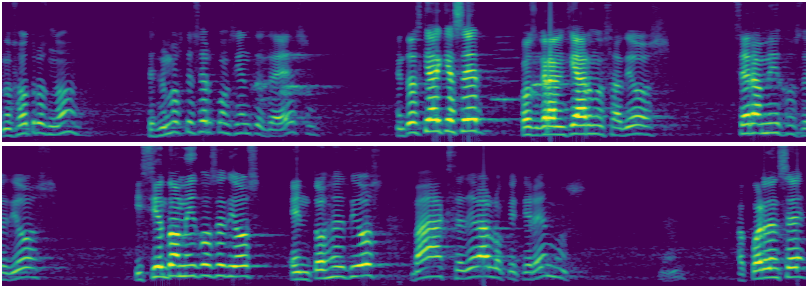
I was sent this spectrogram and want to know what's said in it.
nosotros no. Tenemos que ser conscientes de eso. Entonces, ¿qué hay que hacer? Pues granjearnos a Dios, ser amigos de Dios. Y siendo amigos de Dios, entonces Dios va a acceder a lo que queremos. Acuérdense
